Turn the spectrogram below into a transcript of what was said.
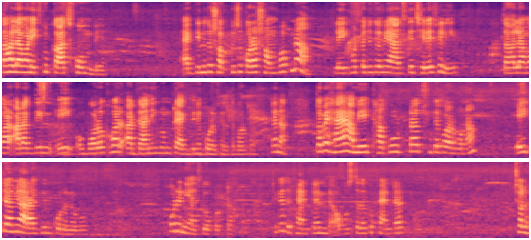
তাহলে আমার একটু কাজ কমবে। একদিনে তো সব কিছু করা সম্ভব না এই ঘরটা যদি আমি আজকে ছেড়ে ফেলি, তাহলে আমার আর একদিন এই বড় ঘর আর ডাইনিং রুমটা একদিনে করে ফেলতে পারব, তাই না? তবে হ্যাঁ আমি এই ঠাকুরটা ছুতে পারব না। এইটা আমি আর একদিন করে নেব। করে নিই আজকে ওপরটা। ঠিক আছে? ফ্যান ট্যান, অবস্থা দেখো ফ্যানটার চলো,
